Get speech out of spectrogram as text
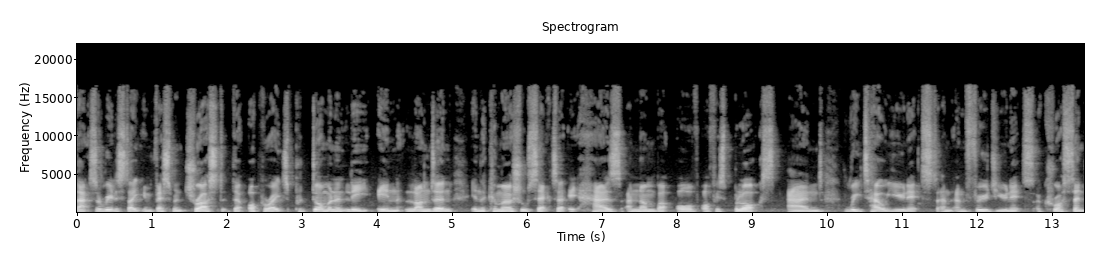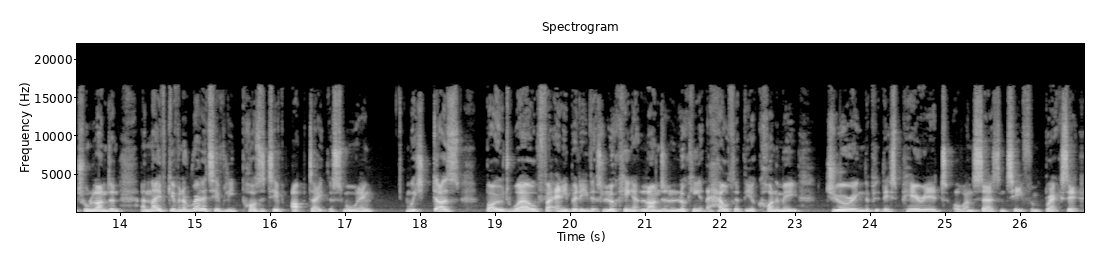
That's a real estate investment trust that operates predominantly in London in the commercial sector. It has a number of office blocks and retail units and, and food units across central London, and they've given a relatively positive update this morning which does bode well for anybody that's looking at London and looking at the health of the economy during the, this period of uncertainty from Brexit.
